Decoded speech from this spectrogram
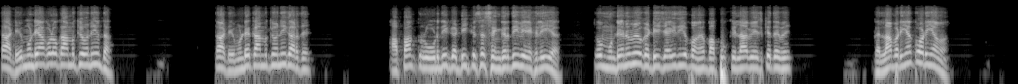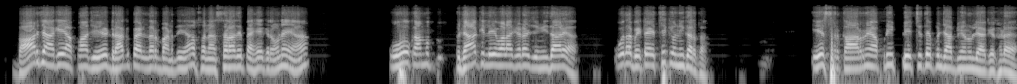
ਤੁਹਾਡੇ ਮੁੰਡਿਆਂ ਕੋਲੋਂ ਕੰਮ ਕਿਉਂ ਨਹੀਂ ਹੁੰਦਾ? ਤੁਹਾਡੇ ਮੁੰਡੇ ਕੰਮ ਕਿਉਂ ਨਹੀਂ ਕਰਦੇ? ਆਪਾਂ ਕਰੋੜ ਦੀ ਗੱਡੀ ਕਿਸੇ ਸਿੰਗਰ ਦੀ ਵੇਖ ਲਈ ਆ। ਤੇ ਉਹ ਮੁੰਡੇ ਨੂੰ ਵੀ ਉਹ ਗੱਡੀ ਚਾਹੀਦੀ ਹੈ ਭਾਵੇਂ ਬਾਪੂ ਕਿੱਲਾ ਵੇਚ ਕੇ ਦੇਵੇ। ਗੱਲਾਂ ਬੜੀਆਂ ਕੋੜੀਆਂ ਵਾ। ਬਾਹਰ ਜਾ ਕੇ ਆਪਾਂ ਜੇ ਡਰੱਗ ਪੈਡਲਰ ਬਣਦੇ ਆ ਫਾਈਨਾਂਸਰਾਂ ਦੇ ਪੈਸੇ ਕਰਾਉਣੇ ਆ, ਉਹ ਕੰਮ 50 ਕਿੱਲੇ ਵਾਲਾ ਜਿਹੜਾ ਜ਼ਿਮੀਂਦਾਰ ਆ, ਉਹਦਾ ਬੇਟਾ ਇੱਥੇ ਕਿਉਂ ਨਹੀਂ ਕਰਦਾ? ਇਹ ਸਰਕਾਰ ਨੇ ਆਪਣੀ ਪਿੱਚ ਤੇ ਪੰਜਾਬੀਆਂ ਨੂੰ ਲਿਆ ਕੇ ਖੜਾਇਆ।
